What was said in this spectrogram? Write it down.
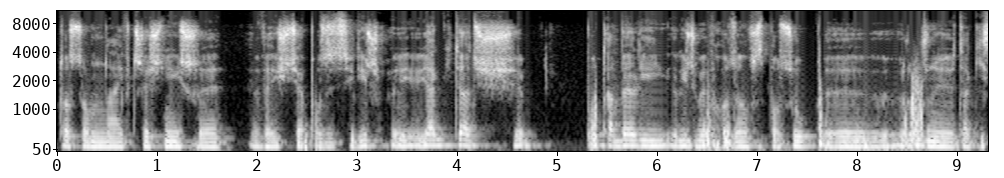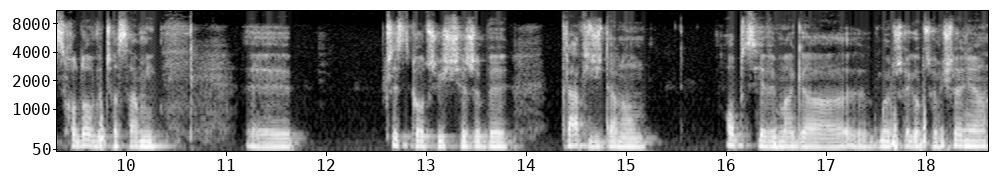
to są najwcześniejsze wejścia pozycji liczb. E, Jak widać po tabeli liczby wchodzą w sposób różny, taki schodowy czasami. Wszystko oczywiście, żeby trafić daną opcję wymaga głębszego przemyślenia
